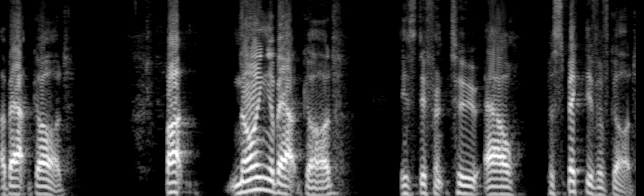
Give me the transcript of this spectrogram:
about God. But knowing about God is different to our perspective of God.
